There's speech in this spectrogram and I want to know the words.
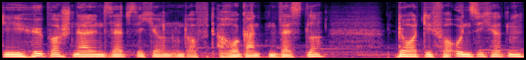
die hyperschnellen, selbstsicheren und oft arroganten Westler, dort die verunsicherten,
